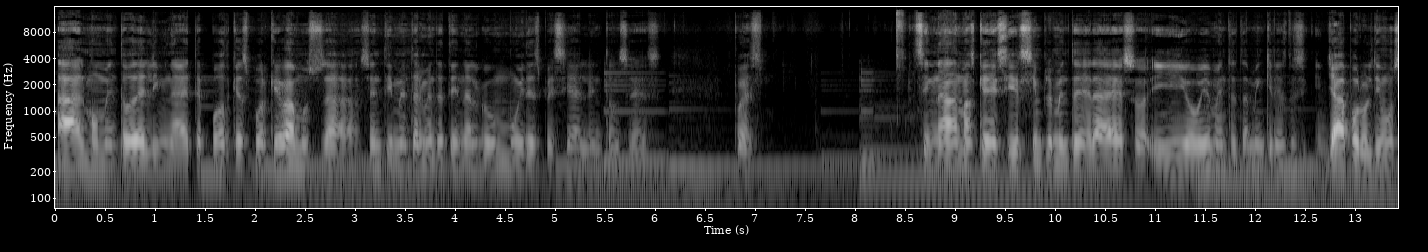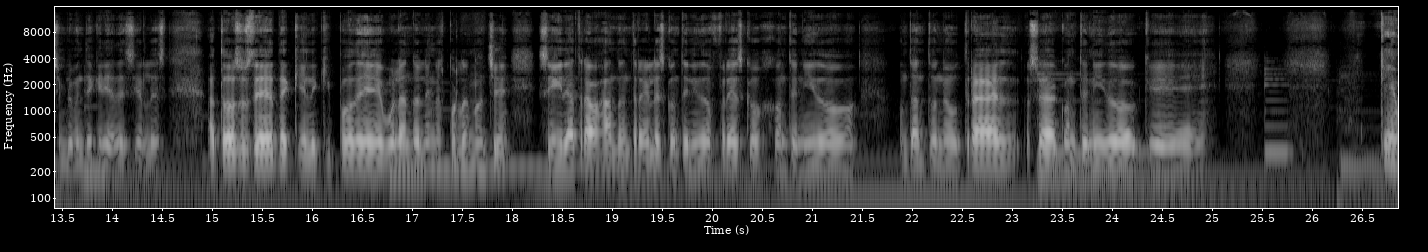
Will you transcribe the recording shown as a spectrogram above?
al momento de eliminar este podcast porque vamos, o sea, sentimentalmente tiene algo muy de especial. Entonces, pues sin nada más que decir, simplemente era eso. Y obviamente también quería decir, ya por último, simplemente quería decirles a todos ustedes de que el equipo de Volando Lenguas por la Noche seguirá trabajando en traerles contenido fresco, contenido un tanto neutral, o sea, contenido que. que.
